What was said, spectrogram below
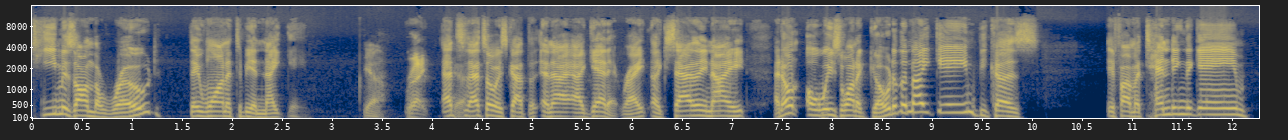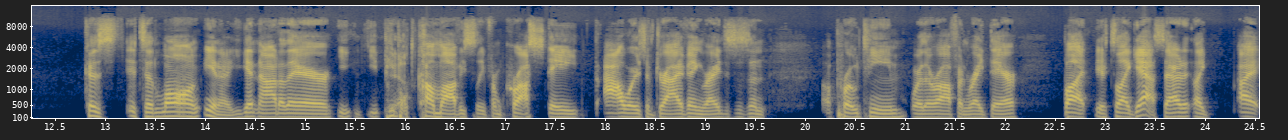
team is on the road, they want it to be a night game. yeah Right. That's Yeah. that's always got the, and I, I get it, right? Like Saturday night, I don't always want to go to the night game because if I'm attending the game, because it's a long, you know, you're getting out of there. You, you, people come obviously from cross state, hours of driving, right? This isn't a pro team where they're often right there, but it's like, yeah, Saturday, like I,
